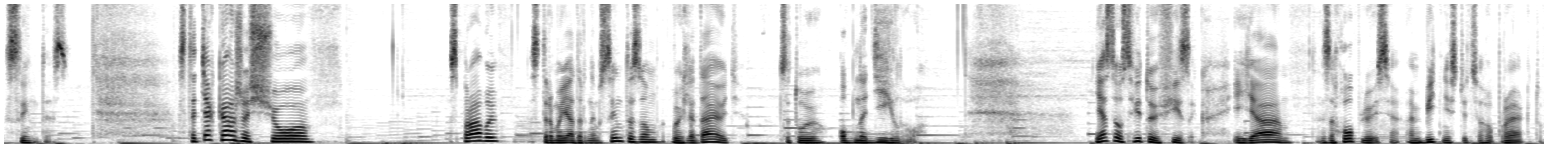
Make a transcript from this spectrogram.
синтез. Стаття каже, що справи з термоядерним синтезом виглядають, цитую, обнадійливо. Я за освітою фізик, і я захоплююся амбітністю цього проекту.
